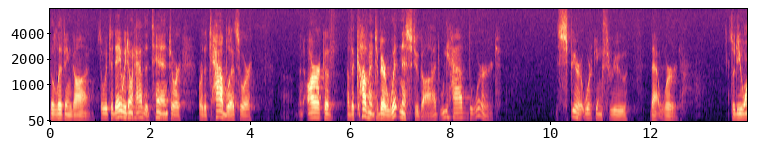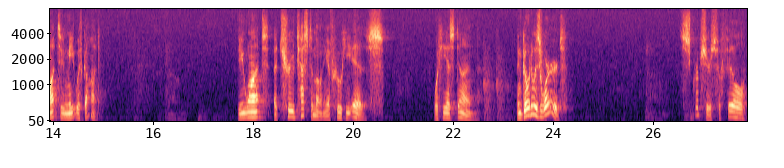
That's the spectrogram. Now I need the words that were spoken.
the living God. So today we don't have the tent or, or the tablets or uh, an ark of, of the covenant to bear witness to God. We have the Word. The Spirit working through that word. So, do you want to meet with God? Do you want a true testimony of who He is, what He has done? Then go to His Word. Scriptures fulfill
